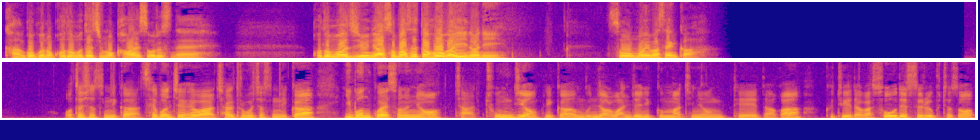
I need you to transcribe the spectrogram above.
韓国の子供たちもかわいそうですね子供は自由に遊ばせた方がいいのにそう思いませんか 어떠셨습니까? 세 번째 회화 잘 들어보셨습니까? 이번 과에서는요, 자, 종지형, 그러니까 문장을 완전히 끝마친 형태에다가 그 뒤에다가 소데스를 붙여서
